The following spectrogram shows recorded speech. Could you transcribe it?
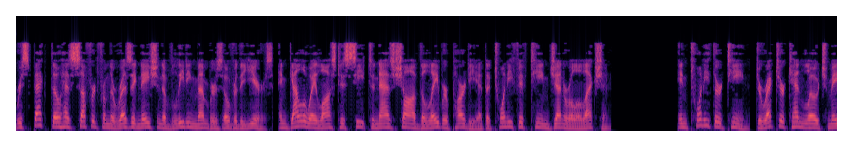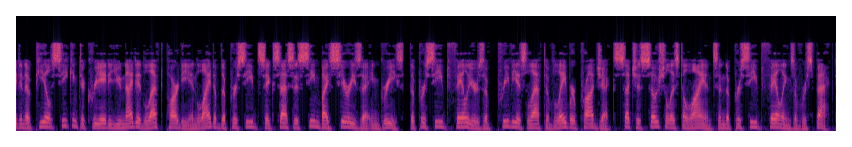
Respect though has suffered from the resignation of leading members over the years, and Galloway lost his seat to Naz Shah of the Labour Party at the 2015 general election. In 2013, director Ken Loach made an appeal seeking to create a united left party in light of the perceived successes seen by Syriza in Greece, the perceived failures of previous left of Labour projects such as Socialist Alliance and the perceived failings of Respect.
